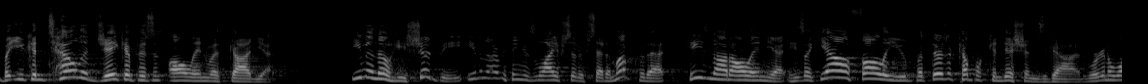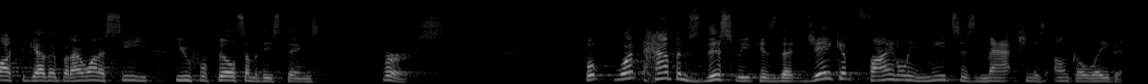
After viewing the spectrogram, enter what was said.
But you can tell that Jacob isn't all in with God yet even though he should be, even though everything in his life should have set him up for that, he's not all in yet. He's like, Yeah, I'll follow you, but there's a couple conditions, God. We're going to walk together, but I want to see you fulfill some of these things first. But what happens this week is that Jacob finally meets his match in his uncle Laban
